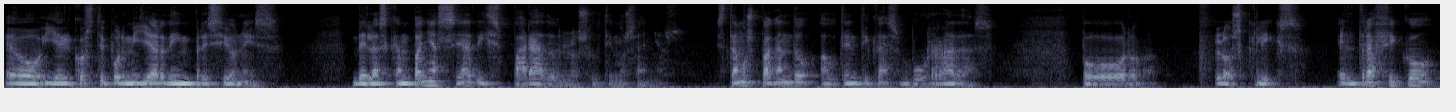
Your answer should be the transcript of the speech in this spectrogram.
eh, y el coste por millar de impresiones de las campañas se ha disparado en los últimos años. Estamos pagando auténticas burradas por los clics. El tráfico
